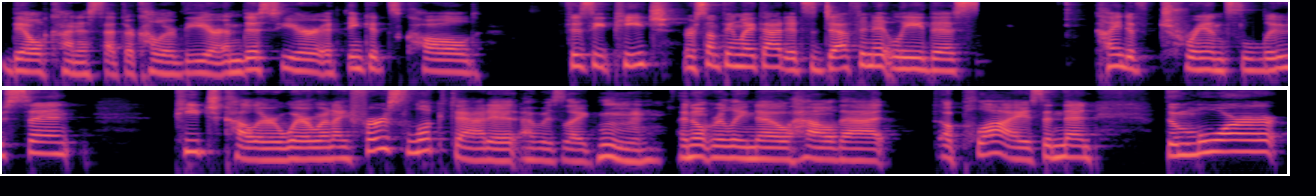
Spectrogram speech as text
they'll kind of set their color of the year. And this year, I think it's called Fizzy Peach or something like that. It's definitely this kind of translucent peach color where when I first looked at it, I was like, hmm, I don't really know how that applies. And then the more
